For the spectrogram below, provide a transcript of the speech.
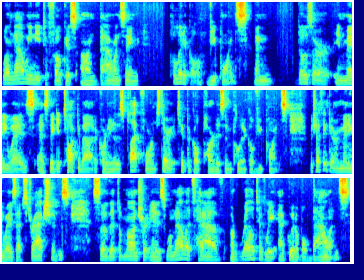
well, now we need to focus on balancing political viewpoints. And those are, in many ways, as they get talked about according to this platform, stereotypical partisan political viewpoints, which I think are in many ways abstractions. So that the mantra is well, now let's have a relatively equitable balance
